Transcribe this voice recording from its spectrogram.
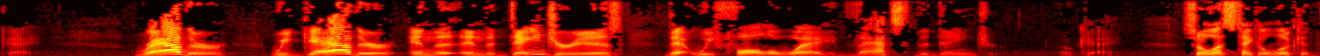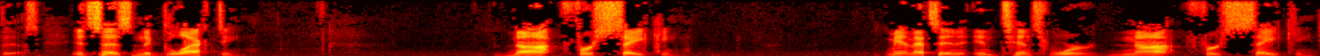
Okay. Rather, we gather, and the, and the danger is that we fall away. That's the danger. Okay? So let's take a look at this. It says neglecting, not forsaking. Man, that's an intense word. Not forsaking.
